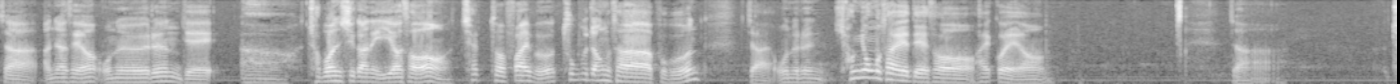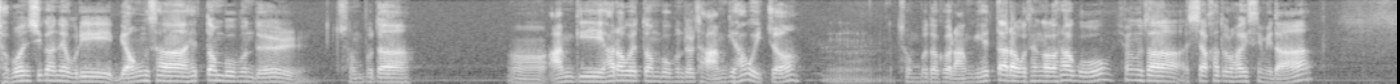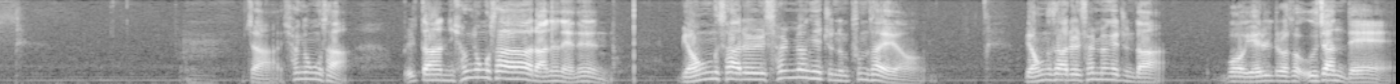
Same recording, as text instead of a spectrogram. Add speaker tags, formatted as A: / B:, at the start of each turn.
A: 자, 안녕하세요. 오늘은 이제 아, 저번 시간에 이어서 챕터 5 투부정사 부분. 자, 오늘은 형용사에 대해서 할 거예요. 자, 저번 시간에 우리 명사 했던 부분들 전부 다 어, 암기하라고 했던 부분들 다 암기하고 있죠. 음, 전부 다 그걸 암기했다라고 생각을 하고 형용사 시작하도록 하겠습니다. 자, 형용사. 일단 형용사라는 애는 명사를 설명해주는 품사예요. 명사를 설명해준다. 뭐 예를 들어서 의자인데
